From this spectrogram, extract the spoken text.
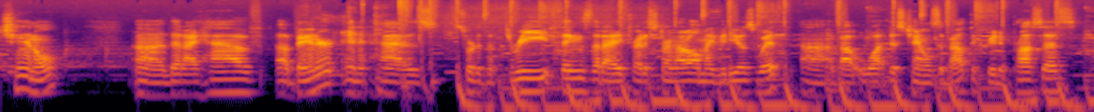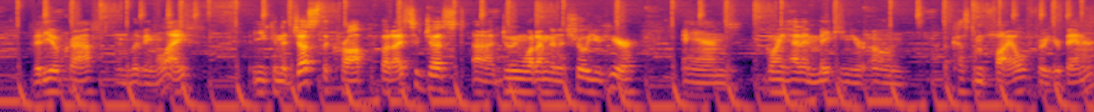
channel uh, that I have a banner and it has sort of the three things that I try to start out all my videos with uh, about what this channel is about, the creative process, video craft, and living life you can adjust the crop, but I suggest uh, doing what I'm gonna show you here and going ahead and making your own custom file for your banner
